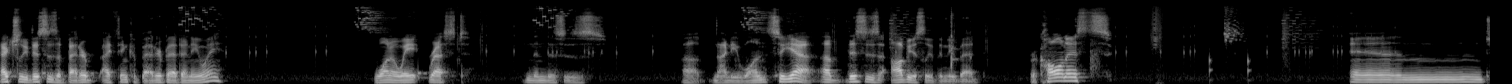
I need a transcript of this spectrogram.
Actually, this is a better, I think, a better bed anyway. 108 rest, and then this is uh, 91. So yeah, uh, this is obviously the new bed. For colonists, and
